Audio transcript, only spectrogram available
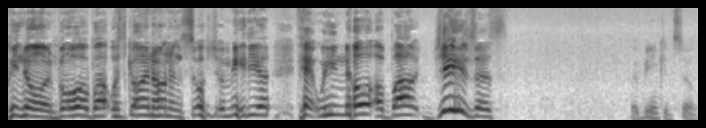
We know more about what's going on in social media than we know about Jesus. We're being consumed.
